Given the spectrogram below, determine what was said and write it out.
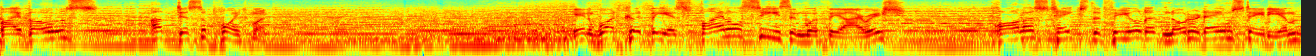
by those of disappointment. In what could be his final season with the Irish, Powlus takes the field at Notre Dame Stadium,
